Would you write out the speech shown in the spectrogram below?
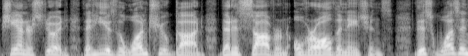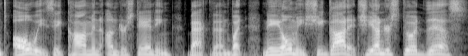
She understood that he is the one true God that is sovereign over all the nations. This wasn't always a common understanding back then, but Naomi, she got it. She understood this.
